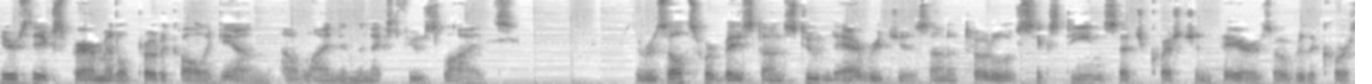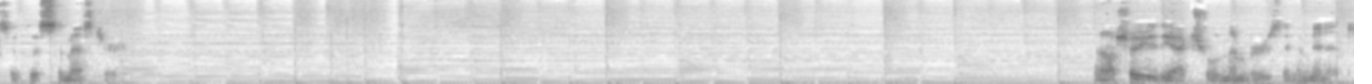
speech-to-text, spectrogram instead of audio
Here's the experimental protocol again, outlined in the next few slides. The results were based on student averages on a total of 16 such question pairs over the course of the semester. And I'll show you the actual numbers in a minute.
